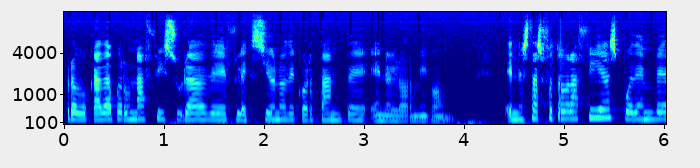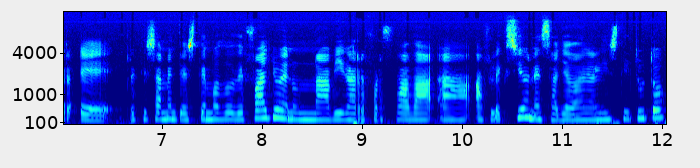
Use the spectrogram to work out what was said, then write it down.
provocada por una fisura de flexión o de cortante en el hormigón. En estas fotografías pueden ver eh, precisamente este modo de fallo en una viga reforzada a flexión ensayada en el instituto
